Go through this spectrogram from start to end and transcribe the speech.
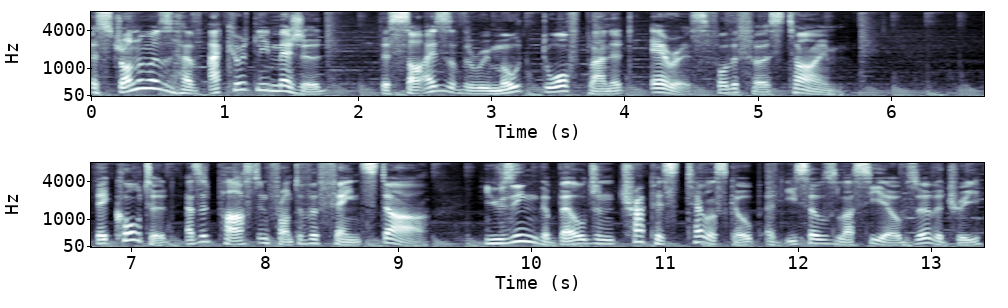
Astronomers have accurately measured the size of the remote dwarf planet Eris for the first time. They caught it as it passed in front of a faint star, using the Belgian TRAPPIST telescope at ESO's La Silla Observatory,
